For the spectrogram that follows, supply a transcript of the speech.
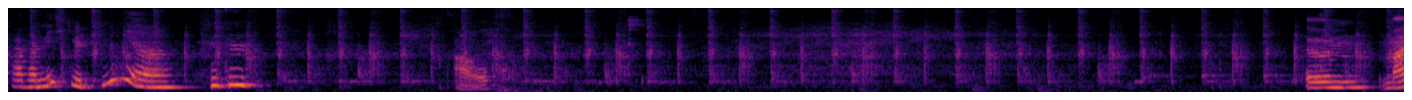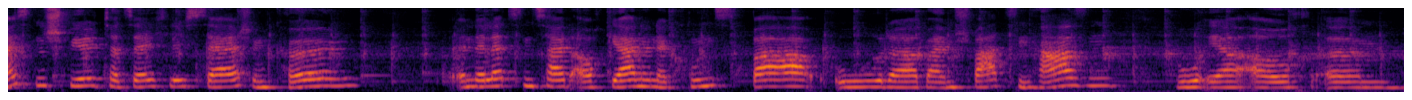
Aber nicht mit mir. Auch. Ähm, meistens spielt tatsächlich Sash in Köln. In der letzten Zeit auch gerne in der Kunstbar oder beim Schwarzen Hasen, wo er auch ähm,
